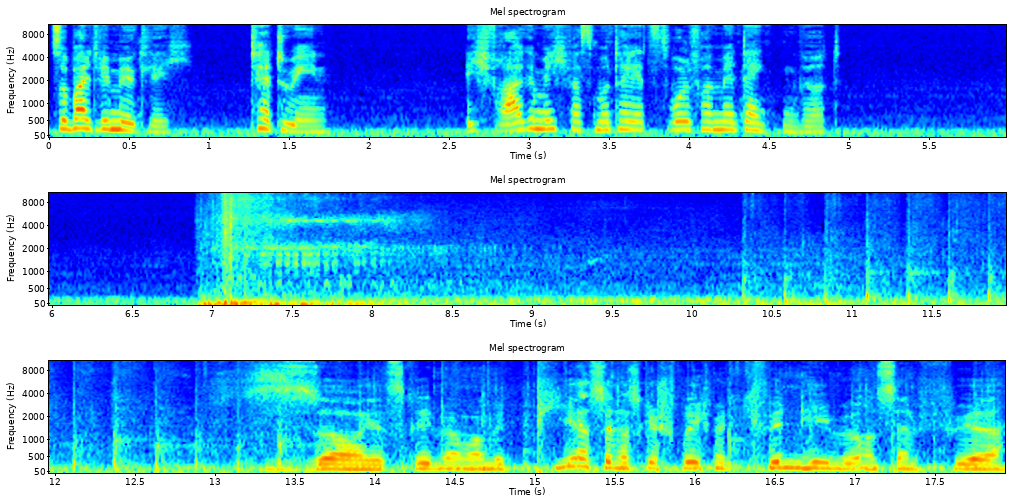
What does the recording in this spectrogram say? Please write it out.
Sobald wie möglich. Tatooine. Ich frage mich, was Mutter jetzt wohl von mir denken wird. So, jetzt reden wir mal mit Pierce. Und das Gespräch mit Quinn heben wir uns dann für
